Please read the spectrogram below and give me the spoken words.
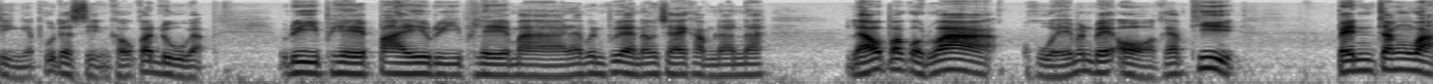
ริงๆเนี่ยผู้ตัดสินเขาก็ดูแบบรีเพย์ไปรีเพลย์มานะเพื่อนๆต้องใช้คำนั้นนะ แล้วปรากฏว่าหวยมันไปออกครับที่เป็นจังหวะ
